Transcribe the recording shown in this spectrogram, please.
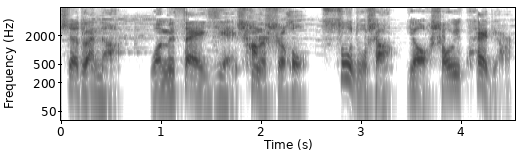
这段呢，我们在演唱的时候速度上要稍微快点儿，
